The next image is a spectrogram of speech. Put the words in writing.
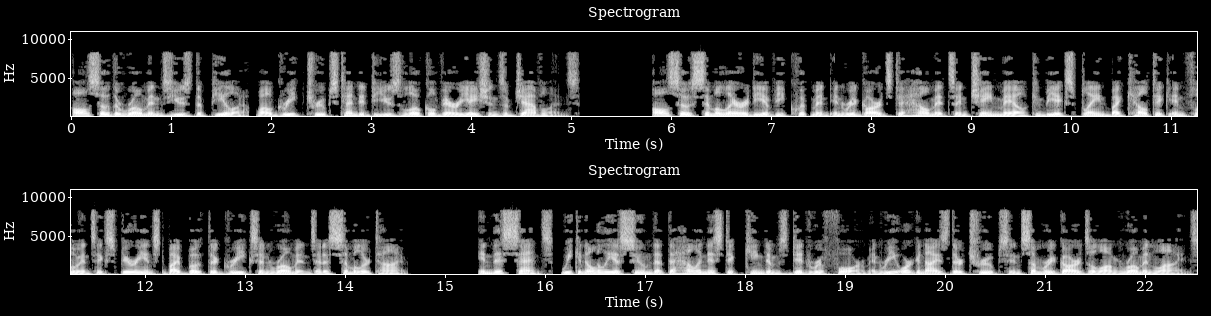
Also the Romans used the pila, while Greek troops tended to use local variations of javelins. Also similarity of equipment in regards to helmets and chain mail can be explained by Celtic influence experienced by both the Greeks and Romans at a similar time. In this sense, we can only assume that the Hellenistic kingdoms did reform and reorganize their troops in some regards along Roman lines,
